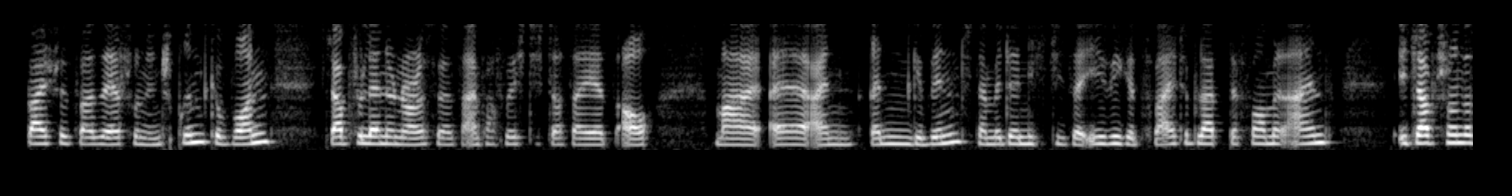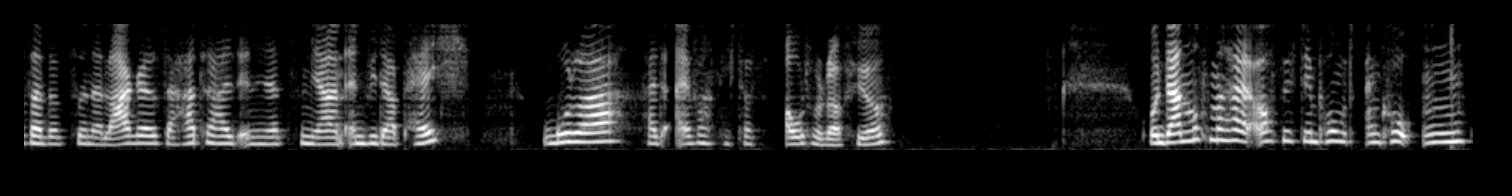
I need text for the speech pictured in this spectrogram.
beispielsweise ja schon den Sprint gewonnen. Ich glaube, für Lando Norris wäre es einfach wichtig, dass er jetzt auch mal äh, ein Rennen gewinnt, damit er nicht dieser ewige Zweite bleibt der Formel 1. Ich glaube schon, dass er dazu in der Lage ist. Er hatte halt in den letzten Jahren entweder Pech oder halt einfach nicht das Auto dafür. Und dann muss man halt auch sich den Punkt angucken,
